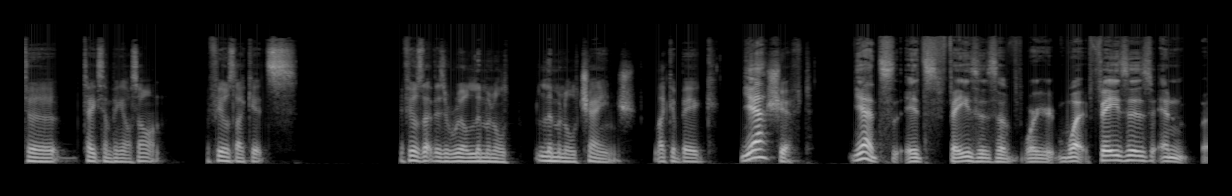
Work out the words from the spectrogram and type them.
to take something else on. It feels like it's, it feels like there's a real liminal, liminal change, like a big Yeah. shift. Yeah. It's it's phases of where you're what phases and uh,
